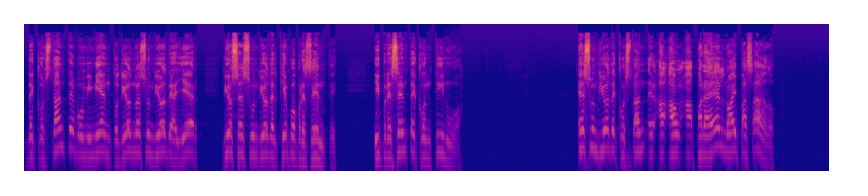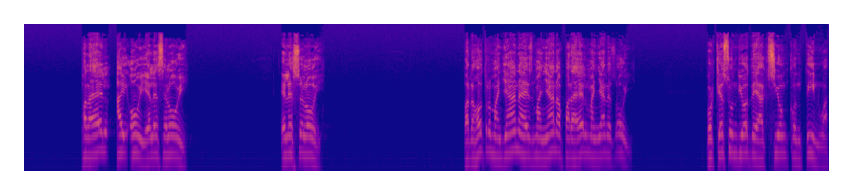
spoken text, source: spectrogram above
de constante movimiento. Dios no es un Dios de ayer, Dios es un Dios del tiempo presente y presente continuo. Es un Dios de constante, para Él no hay pasado. Para Él hay hoy, Él es el hoy. Él es el hoy. Para nosotros mañana es mañana, para Él mañana es hoy. Porque es un Dios de acción continua,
